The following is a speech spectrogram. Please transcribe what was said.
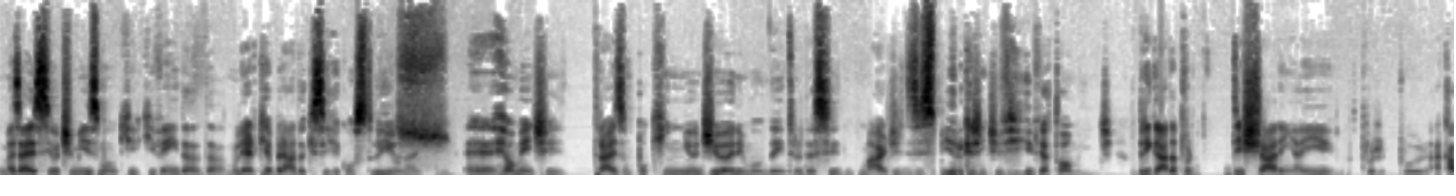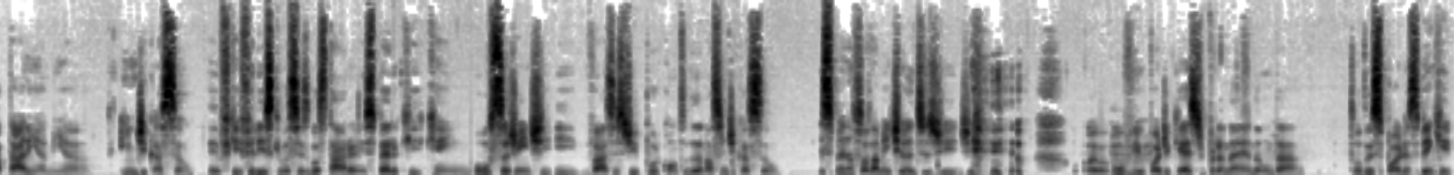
Mas é, esse otimismo que, que vem da, da mulher quebrada que se reconstruiu, né? Isso. Que, é, realmente traz um pouquinho de ânimo dentro desse mar de desespero que a gente vive atualmente. Obrigada por deixarem aí, por, por acatarem a minha indicação. Eu fiquei feliz que vocês gostaram. Espero que quem ouça a gente e vá assistir por conta da nossa indicação esperançosamente antes de, de ouvir o podcast para né, não dar todo o spoiler, se bem que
